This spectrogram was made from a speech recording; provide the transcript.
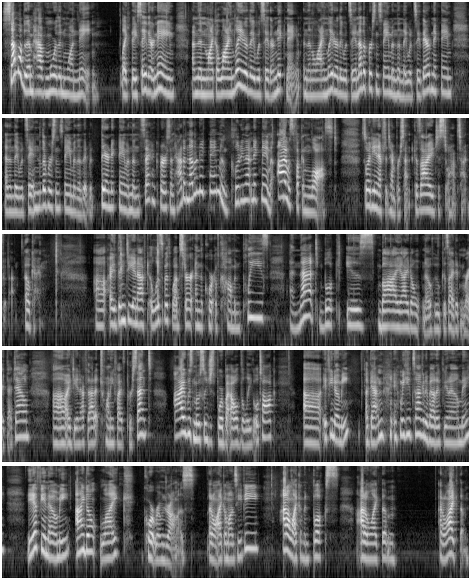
some of them have more than one name. Like they say their name, and then like a line later, they would say their nickname, and then a line later, they would say another person's name, and then they would say their nickname, and then they would say another person's name, and then they would their nickname, and then the second person had another nickname, including that nickname. And I was fucking lost. So I DNF'd to 10% because I just don't have time for that. Okay. Uh, I then DNF'd Elizabeth Webster and the Court of Common Pleas, and that book is by I don't know who because I didn't write that down. Uh, I DNF'd that at 25%. I was mostly just bored by all the legal talk. Uh, if you know me, again, we keep talking about if you know me. If you know me, I don't like courtroom dramas. I don't like them on TV. I don't like them in books. I don't like them. I don't like them.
